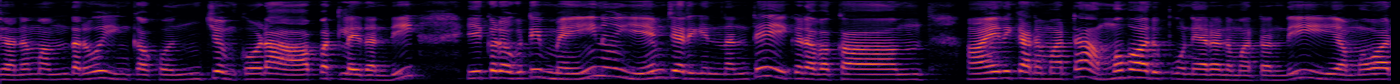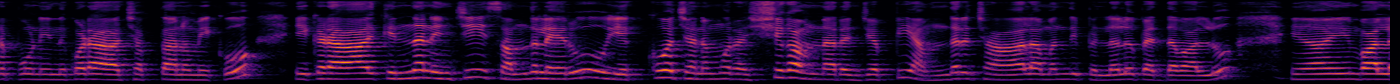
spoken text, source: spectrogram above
జనం అందరూ. ఇంకా కొంచెం కూడా ఆపట్లేదండి. ఇక్కడ ఒకటి మెయిన్ ఏం జరిగిందంటే ఇక్కడ ఒక ఆయనకి అనమాట అమ్మవారు పూనారనమాట అండి. ఈ అమ్మవారు పూనింది కూడా చెప్తాను మీకు. ఇక్కడ కింద నుంచి సందలేరు ఎక్కువ జనము రష్గా ఉన్నారని చెప్పి అందరూ చాలామంది పిల్లలు పెద్దవాళ్ళు వాళ్ళ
